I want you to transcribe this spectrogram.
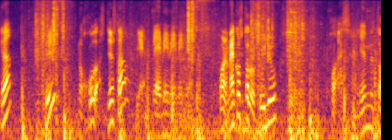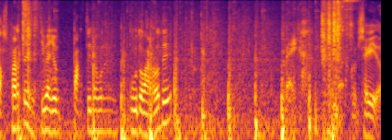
¿Ya? ¿Sí? No jodas, ¿ya está? Bien, bien, bien, bien, bien. Bueno, me ha costado lo suyo. Joder, salían de todas partes. Encima yo partiendo un puto barrote. Venga. Conseguido.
